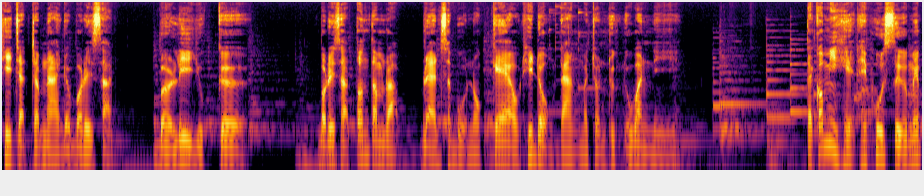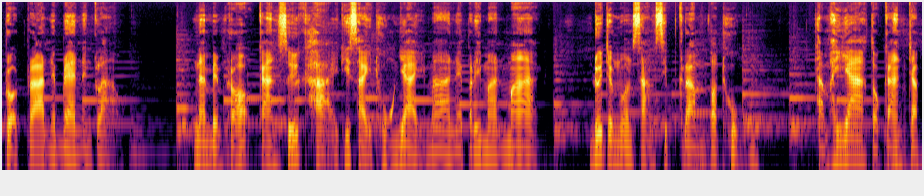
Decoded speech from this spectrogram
ที่จัดจำหน่ายโดยบริษัทเบอร์ลี่ยุกเกอร์บริษัทต้นตำรับแบรนด์สบู่นกแก้วที่โด่งดังมาจนถึงทุกวันนี้ แต่ก็มีเหตุให้ผู้ซื้อไม่โปรดปรานในแบรนด์ดังกล่าว นั่นเป็นเพราะการซื้อขายที่ใส่ถุงใหญ่มาในปริมาณมาก ด้วยจำนวน 30 กรัมต่อถุงทำให้ยากต่อการจับ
